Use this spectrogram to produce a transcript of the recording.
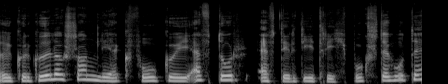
Haugur Guðlaugsson leik fúgu í eftir eftir Dietrich Buxtehúti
